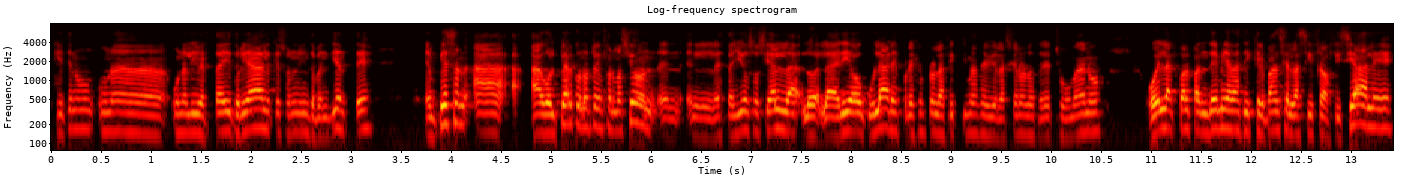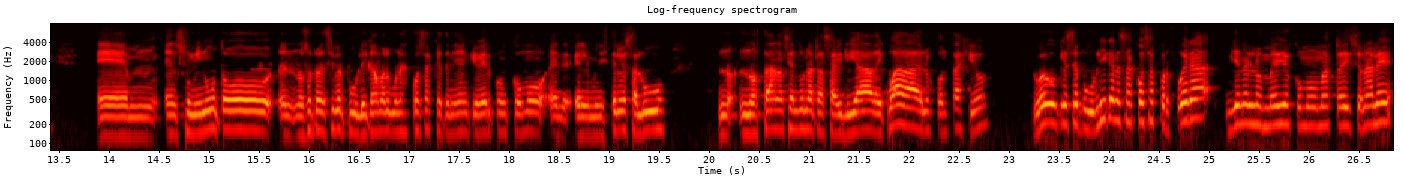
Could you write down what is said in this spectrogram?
que tienen una, una, libertad editorial, que son independientes, empiezan a, a golpear con otra información. En, en el estallido social, la, la, herida oculares, por ejemplo, las víctimas de violación a los derechos humanos, o en la actual pandemia, las discrepancias en las cifras oficiales, eh, en su minuto, nosotros en CIBER publicamos algunas cosas que tenían que ver con cómo el Ministerio de Salud no, no estaban haciendo una trazabilidad adecuada de los contagios. Luego que se publican esas cosas por fuera, vienen los medios como más tradicionales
